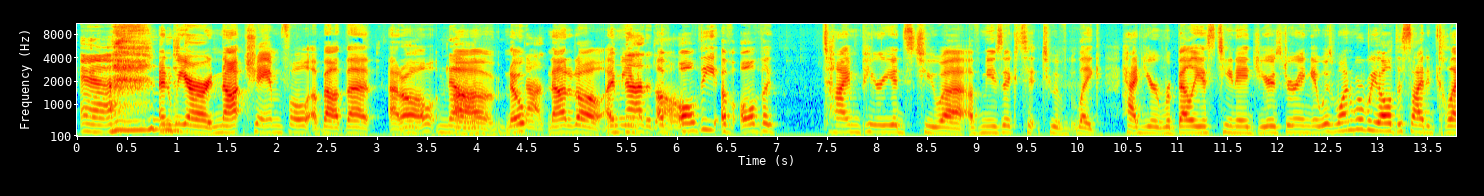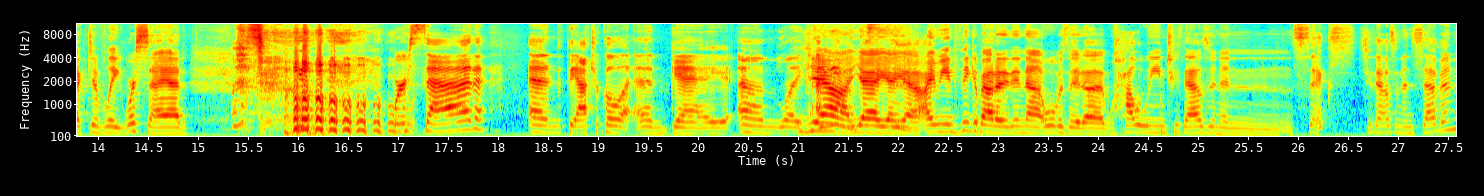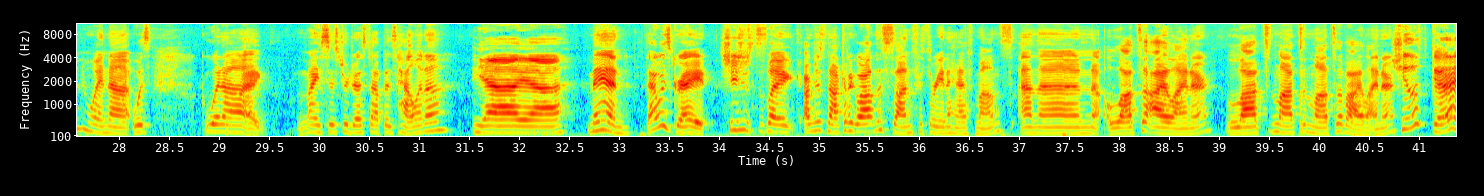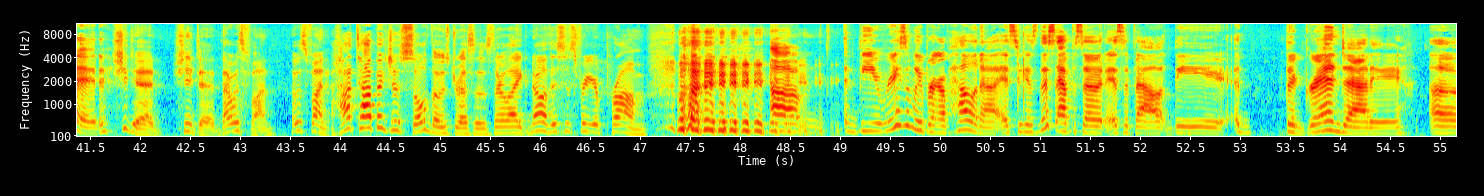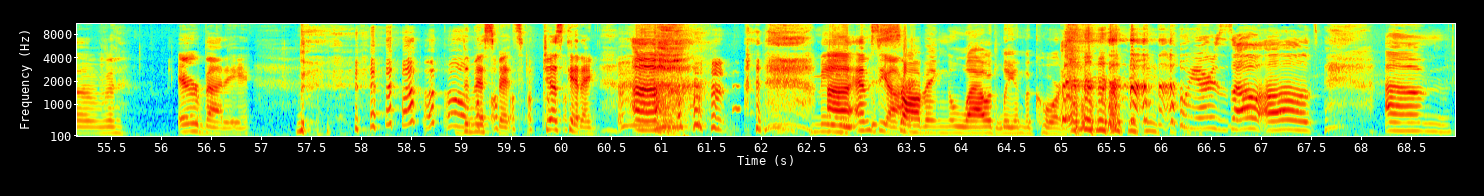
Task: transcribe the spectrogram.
and and we are not shameful about that at all. No, uh, nope, not, not, at all. I mean, of all. all the of all the time periods to uh, of music to, to have like had your rebellious teenage years during it was one where we all decided collectively we're sad so. we're sad and theatrical and gay and like yeah I mean, yeah yeah yeah i mean think about it in uh, what was it uh, halloween 2006 2007 when uh was when uh my sister dressed up as Helena. Yeah, yeah. Man, that was great. She's just like, I'm just not gonna go out in the sun for three and a half months, and then lots of eyeliner, lots and lots and lots of eyeliner. She looked good. She did. She did. That was fun. That was fun. Hot Topic just sold those dresses. They're like, no, this is for your prom. um, the reason we bring up Helena is because this episode is about the the granddaddy of Airbuddy the Misfits. Just kidding. Uh, Me uh, MCR sobbing loudly in the corner. we are so old. Um,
